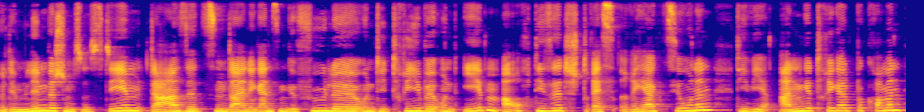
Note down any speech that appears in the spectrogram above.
Und im limbischen System, da sitzen deine ganzen Gefühle und die Triebe und eben auch diese Stressreaktionen, die wir angetriggert bekommen,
